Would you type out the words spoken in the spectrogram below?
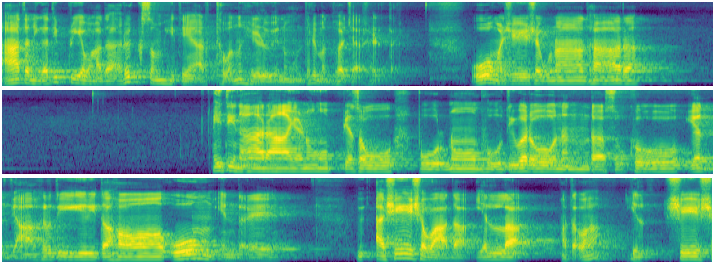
ಆತನಿಗೆ ಅತಿಪ್ರಿಯವಾದ ಋಕ್ ಸಂಹಿತೆಯ ಅರ್ಥವನ್ನು ಹೇಳುವೆನು ಅಂತೇಳಿ ಮಧ್ವಾಚಾರ್ಯ ಹೇಳ್ತಾರೆ. ಓಂ ಅಶೇಷ ಗುಣಾಧಾರ ಇತಿ ನಾರಾಯಣೋಪ್ಯಸೌ ಪೂರ್ಣೋ ಭೂತಿವರೋ ನಂದ ಸುಖೋ ಯದ್ವ್ಯಾಹೃತೀರಿತಃ. ಓಂ ಎಂದರೆ ಅಶೇಷವಾದ ಎಲ್ಲ ಅಥವಾ ಎಲ್ ಶೇಷ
